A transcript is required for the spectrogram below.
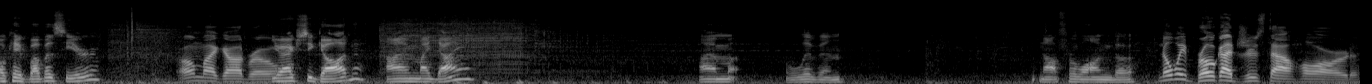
Okay, Bubba's here. Oh my god, bro. You're actually God. I might die. I'm living. Not for long, though. No way, bro got juiced that hard.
